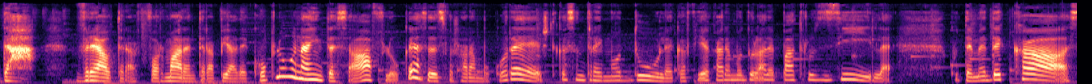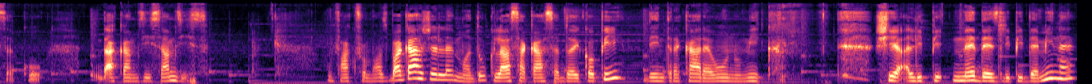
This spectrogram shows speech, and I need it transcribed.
da, vreau formare în terapia de cuplu înainte să aflu că ea se desfășoară în București, că sunt trei module, că fiecare modul are patru zile, cu teme de casă, cu... Dacă am zis, am zis. Îmi fac frumos bagajele, mă duc, las acasă doi copii, dintre care unul mic și a lipi, nedezlipit de mine,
